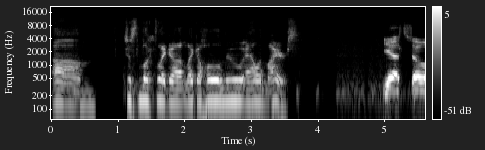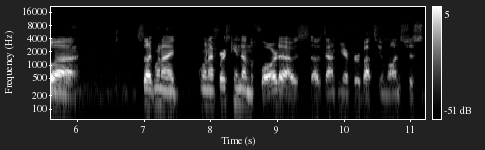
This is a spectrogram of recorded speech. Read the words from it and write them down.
um, just looked like a like a whole new Alan Myers. Yeah. So, uh, so like when I when I first came down to Florida, I was I was down here for about two months, just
